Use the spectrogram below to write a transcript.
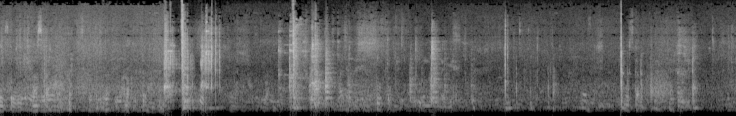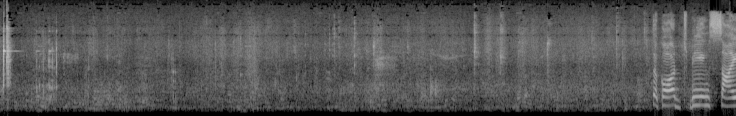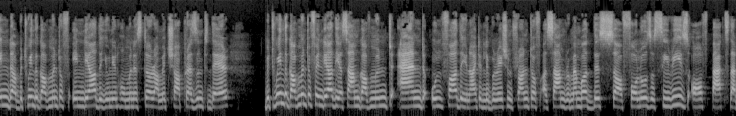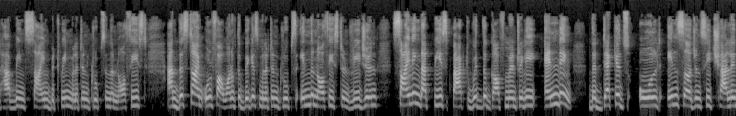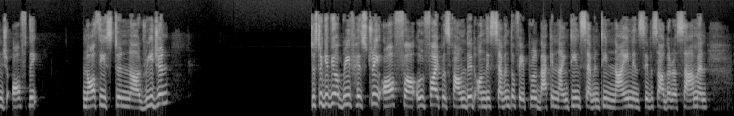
ていくといいますか？Accord being signed uh, between the government of India, the Union Home Minister Amit Shah present there, between the government of India, the Assam government, and ULFA, the United Liberation Front of Assam. Remember, this uh, follows a series of pacts that have been signed between militant groups in the northeast. And this time, ULFA, one of the biggest militant groups in the northeastern region, signing that peace pact with the government, really ending the decades old insurgency challenge of the northeastern uh, region. Just to give you a brief history of uh, ULFA, it was founded on the 7th of April back in 1979 in Sivasagar, Assam. And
